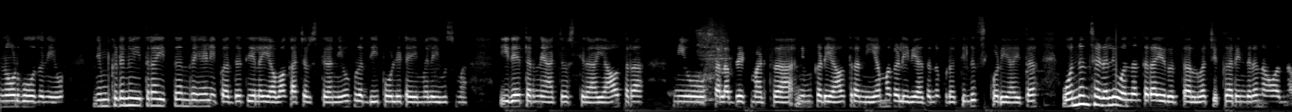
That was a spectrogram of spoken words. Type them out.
ನೋಡ್ಬೋದು ನೀವು. ನಿಮ್ ಕಡೆನೂ ಈ ತರ ಇತ್ತಂದ್ರೆ ಹೇಳಿ, ಪದ್ಧತಿ ಎಲ್ಲ ಯಾವಾಗ ಆಚರಿಸ್ತೀರಾ? ನೀವು ಕೂಡ ದೀಪಾವಳಿ ಟೈಮಲ್ಲಿ ಯೂಸ್ ಮಾ ಇದೇ ತರನೇ ಆಚರಿಸ್ತೀರಾ? ಯಾವ ತರ ನೀವು ಸೆಲೆಬ್ರೇಟ್ ಮಾಡ್ತೀರಾ? ನಿಮ್ಮ ಕಡೆ ಯಾವ ಥರ ನಿಯಮಗಳಿವೆ? ಅದನ್ನು ಕೂಡ ತಿಳಿಸ್ಕೊಡಿ, ಆಯಿತಾ? ಒಂದೊಂದು ಸೈಡಲ್ಲಿ ಒಂದೊಂದು ಥರ ಇರುತ್ತೆ ಅಲ್ವಾ? ಚಿಕ್ಕರಿಂದಲೇ ನಾವು ಅದನ್ನ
